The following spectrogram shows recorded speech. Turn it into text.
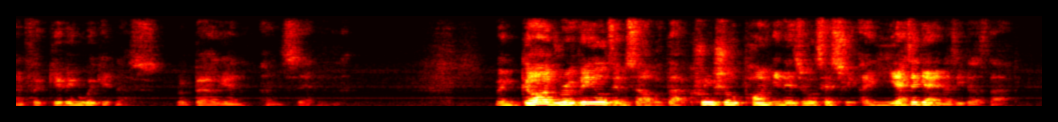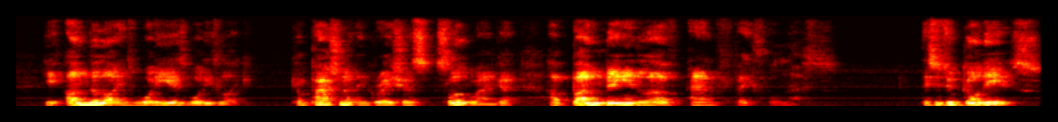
and forgiving wickedness, rebellion and sin. When God reveals himself at that crucial point in Israel's history, uh, yet again as he does that, he underlines what he is, what he's like. Compassionate and gracious, slow to anger, abounding in love and faithfulness. This is who God is,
